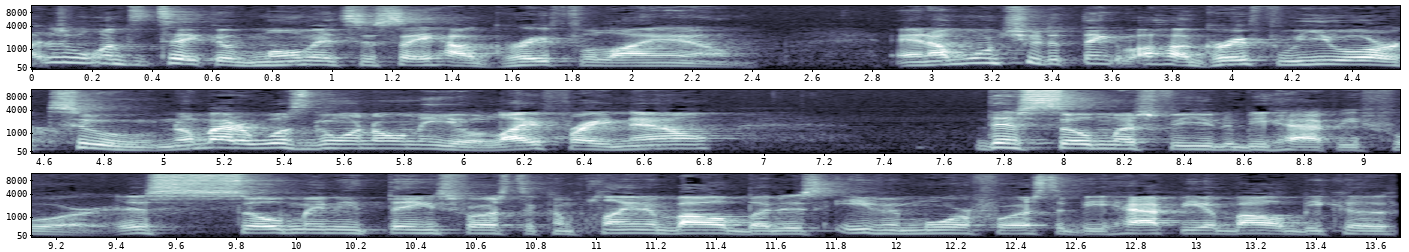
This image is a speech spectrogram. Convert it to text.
I just wanted to take a moment to say how grateful I am. And I want you to think about how grateful you are too. No matter what's going on in your life right now, there's so much for you to be happy for. There's so many things for us to complain about, but it's even more for us to be happy about because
